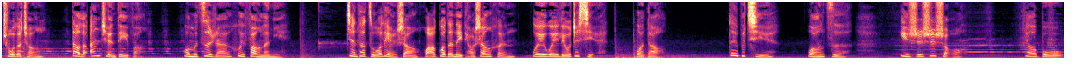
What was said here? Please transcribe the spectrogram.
出了城，到了安全地方。”我们自然会放了你。见他左脸上划过的那条伤痕微微流着血，我道：“对不起，王子，一时失手。要不，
